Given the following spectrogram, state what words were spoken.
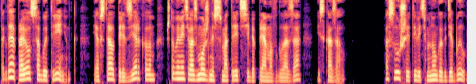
Тогда я провел с собой тренинг. Я встал перед зеркалом, чтобы иметь возможность смотреть себе прямо в глаза, и сказал, «Послушай, ты ведь много где был,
